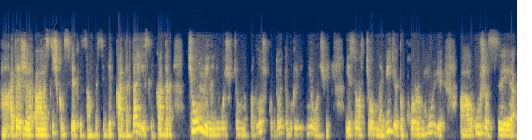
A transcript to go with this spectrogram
А, опять же, а, слишком светлый сам по себе кадр, да, если кадр темный, на него еще темную подложку, то это выглядит не очень. Если у вас темное видео, там хоррор-муви, а, ужасы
